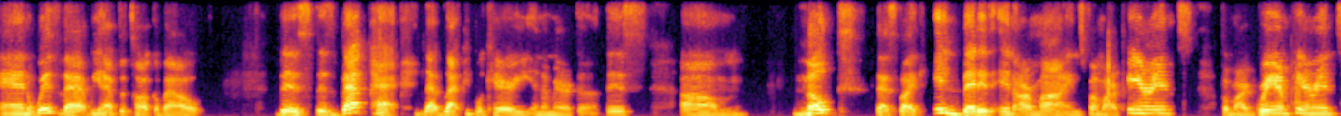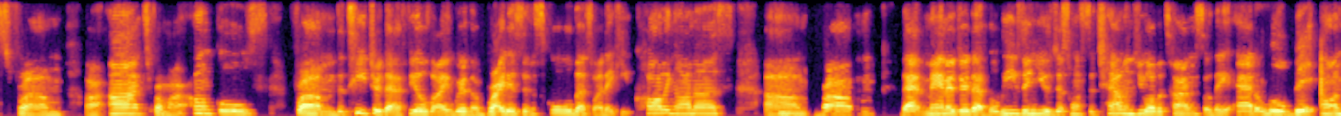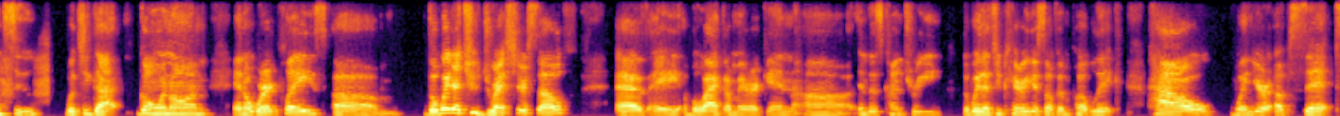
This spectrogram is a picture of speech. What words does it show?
And with that, we have to talk about this this backpack that black people carry in america. This um note that's like embedded in our minds from our parents from our grandparents from our aunts from our uncles from the teacher that feels like we're the brightest in school. That's why they keep calling on us. Um, mm-hmm. from that manager that believes in you just wants to challenge you all the time so they add a little bit onto what you got going on in a workplace. Um, the way that you dress yourself as a black american uh, in this country the way that you carry yourself in public how when you're upset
